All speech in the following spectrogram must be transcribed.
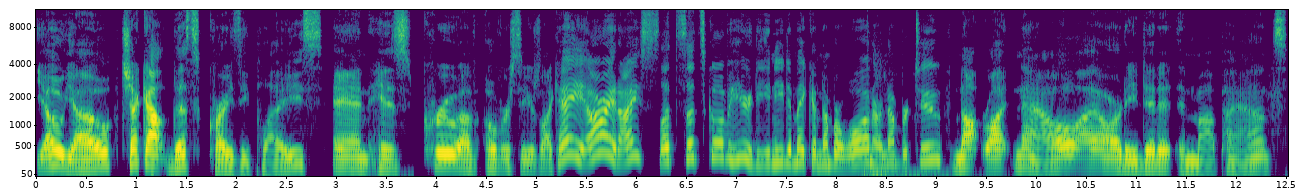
Yo, yo, check out this crazy place. And his crew of overseers like, Hey, all right, Ice, let's let's go over here. Do you need to make a number one or number two? Not right now. I already did it in my pants.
